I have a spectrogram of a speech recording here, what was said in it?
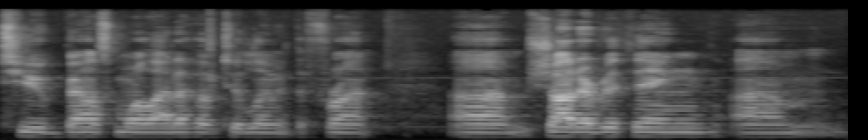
to bounce more light off of to illuminate the front. Um, shot everything, um,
